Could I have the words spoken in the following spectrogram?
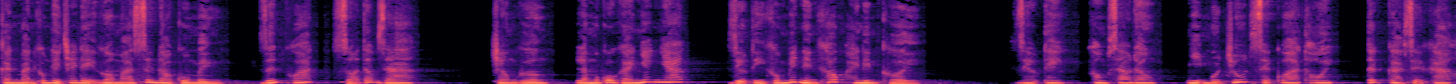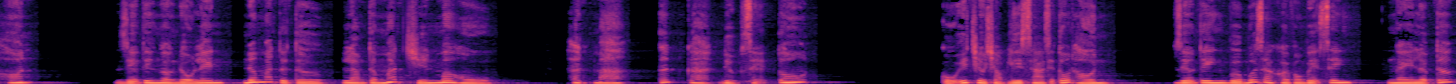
căn bản không thể che đậy gò má sưng đỏ của mình, dứt khoát, xõa tóc ra. Trong gương là một cô gái nhếch nhác, Diệu tinh không biết nên khóc hay nên cười. Diệu tinh, không sao đâu, nhịn một chút sẽ qua thôi, tất cả sẽ khá hơn. Diệu tinh ngẩng đầu lên, nước mắt từ từ làm tầm mắt chiến mơ hồ. Thật mà, tất cả đều sẽ tốt cố ít chiều chọc Lisa sẽ tốt hơn. Diệu tinh vừa bước ra khỏi phòng vệ sinh, ngay lập tức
